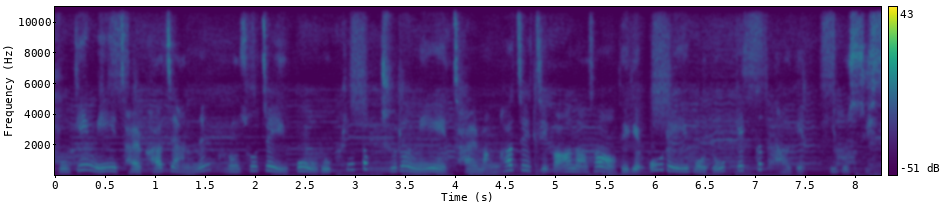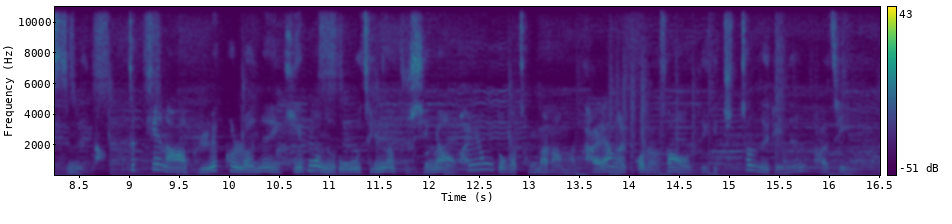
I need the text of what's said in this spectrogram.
구김이 잘 가지 않는 그런 소재이고 요 핀턱 주름이 잘 망가지지가 않아서 되게 오래 입어도 깨끗하게 입을 수 있습니다. 특히나 블랙 컬러는 기본으로 쟁여두시면 활용도가 정말 아마 다양할 거라서 되게 추천드리는 바지예요.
